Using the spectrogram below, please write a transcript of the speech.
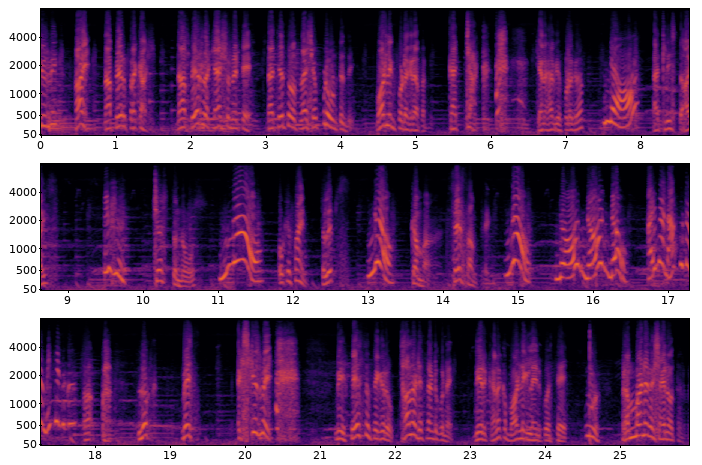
ఎక్స్క్యూజ్ మీ హాయ్ నా పేరు ప్రకాష్. నా పేరులో క్యాష్ ఉన్నట్టే నా చేతిలో ఫ్లాష్ ఎప్పుడు ఉంటుంది. మోడలింగ్ ఫోటోగ్రాఫర్ కచ్చాక్ can have you photograph no at least eyes just nose no okay fine lips no come say something no no no no అయినా నాకు మీకెందుకు? లుక్ మిస్ ఎక్స్క్యూజ్ మీ మీ ఫేస్ ఫిగర్ చాలా డిఫరెంట్ ఉన్నాయి మీరు కనుక మోడలింగ్ లైన్కి వస్తే బ్రహ్మాండంగా షైన్ అవుతారు.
